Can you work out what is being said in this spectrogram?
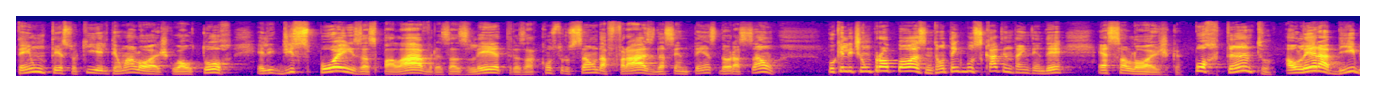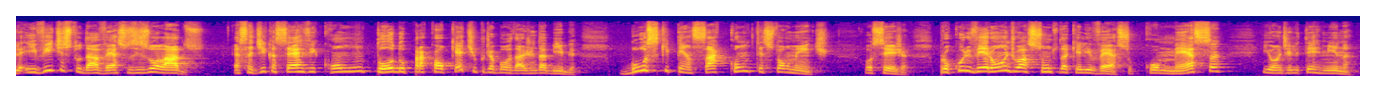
tem um texto aqui, ele tem uma lógica. O autor, ele dispôs as palavras, as letras, a construção da frase, da sentença, da oração, porque ele tinha um propósito. Então tem que buscar tentar entender essa lógica. Portanto, ao ler a Bíblia, evite estudar versos isolados. Essa dica serve como um todo para qualquer tipo de abordagem da Bíblia. Busque pensar contextualmente. Ou seja, procure ver onde o assunto daquele verso começa e onde ele termina.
